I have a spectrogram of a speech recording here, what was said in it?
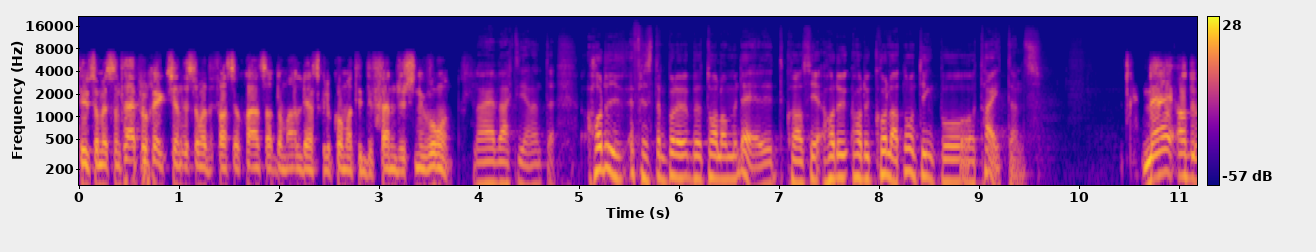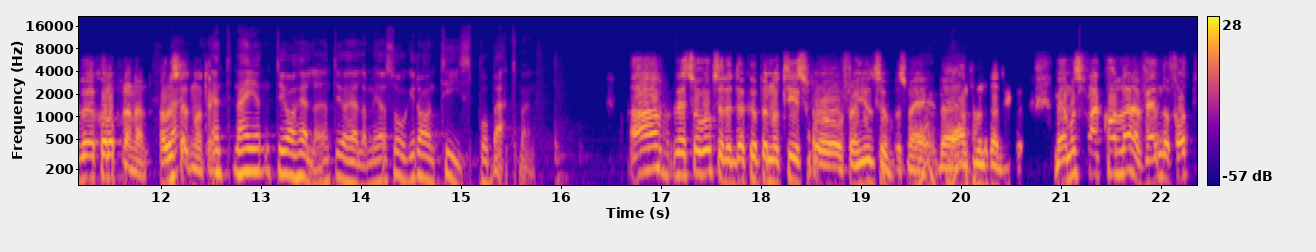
typ som ett sånt här projekt kändes som att det fanns en chans att de aldrig ens skulle komma till Defenders-nivån. nej, verkligen inte. Har du, förresten på på tal om det, har du, har du kollat någonting på Titans? Nej, har du börjat kolla på den än? Har du sett någonting? Inte, nej, inte jag heller, inte jag heller. Men jag såg idag en tease på Batman. Ja, jag såg också det dök upp en notis på, från YouTube hos mig. Ja. Att Men jag måste fan kolla den för jag har ändå fått,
